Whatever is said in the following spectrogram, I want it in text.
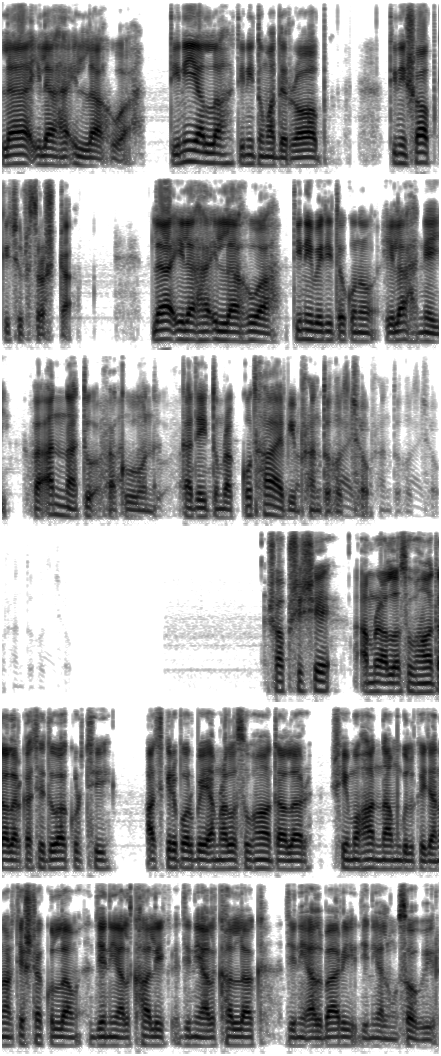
লা ইলাহা ইল্লা হুয়া। তিনিই আল্লাহ, তিনি তোমাদের রব, তিনি সব কিছুর স্রষ্টা। লা ইলাহা ইল্লা হুয়া, তিনি ব্যতীত কোনো ইলাহ নেই। বা আন্না তু ফাকুন কাজেই তোমরা কোথায় বিভ্রান্ত হচ্ছ? সবশেষে আমরা আল্লাহ সুহামতাল্লাহর কাছে দোয়া করছি আজকের পর্বে আমরা আল্লাহ সুহামতাল্লাহর সেই মহান নামগুলোকে জানার চেষ্টা করলাম, যিনি আল খালিক, যিনি আল খাল্লাক, যিনি আল বারি, যিনি আল মুসাউবির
